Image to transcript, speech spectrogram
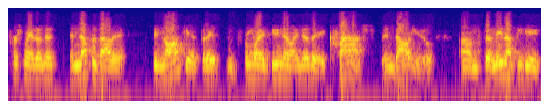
personally, I don't know enough about it to knock it, but I, from what I do know, I know that it crashed in value. Um, so it may not be the,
